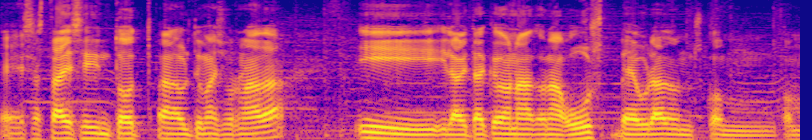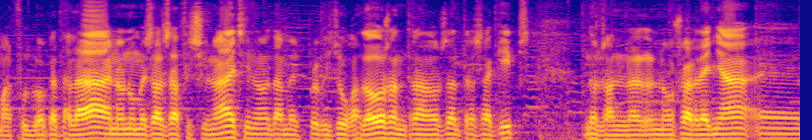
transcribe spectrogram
Eh, S'està decidint tot a l'última jornada i, i la veritat que dona, dona gust veure doncs, com, com el futbol català, no només els aficionats, sinó també els propis jugadors, entrenadors d'altres equips, doncs el, el Nou Sardenya eh,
